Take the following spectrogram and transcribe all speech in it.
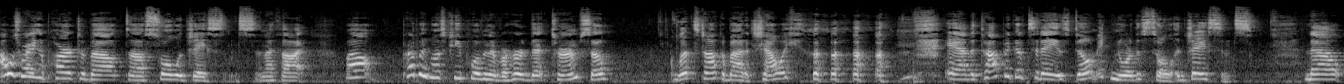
I was writing a part about uh, soul adjacents, and I thought, well, probably most people have never heard that term, so let's talk about it, shall we? and the topic of today is don't ignore the soul adjacents. Now,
